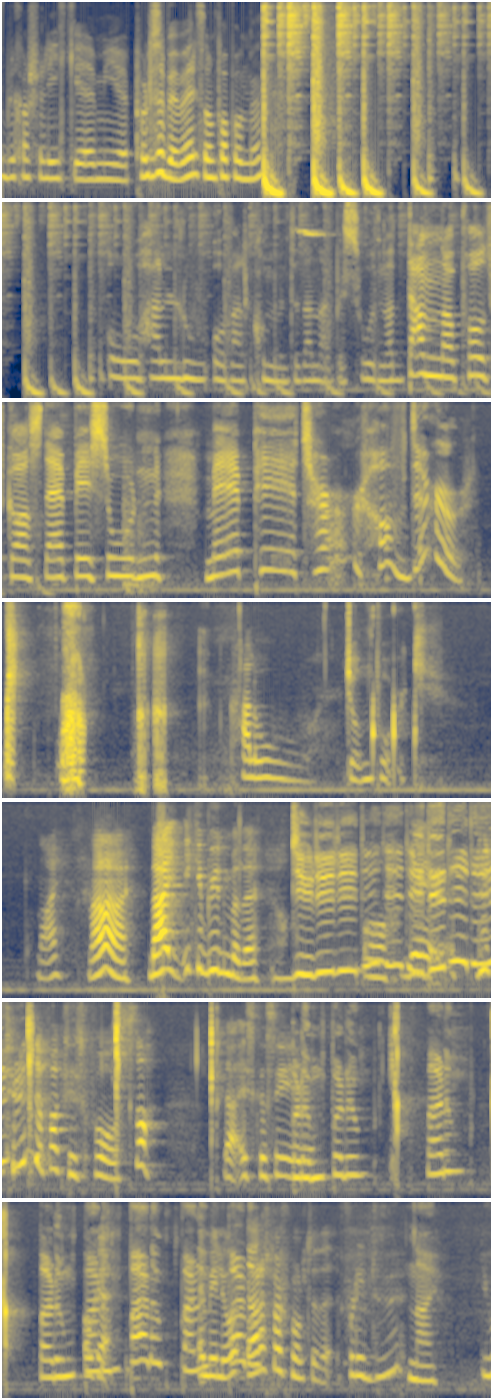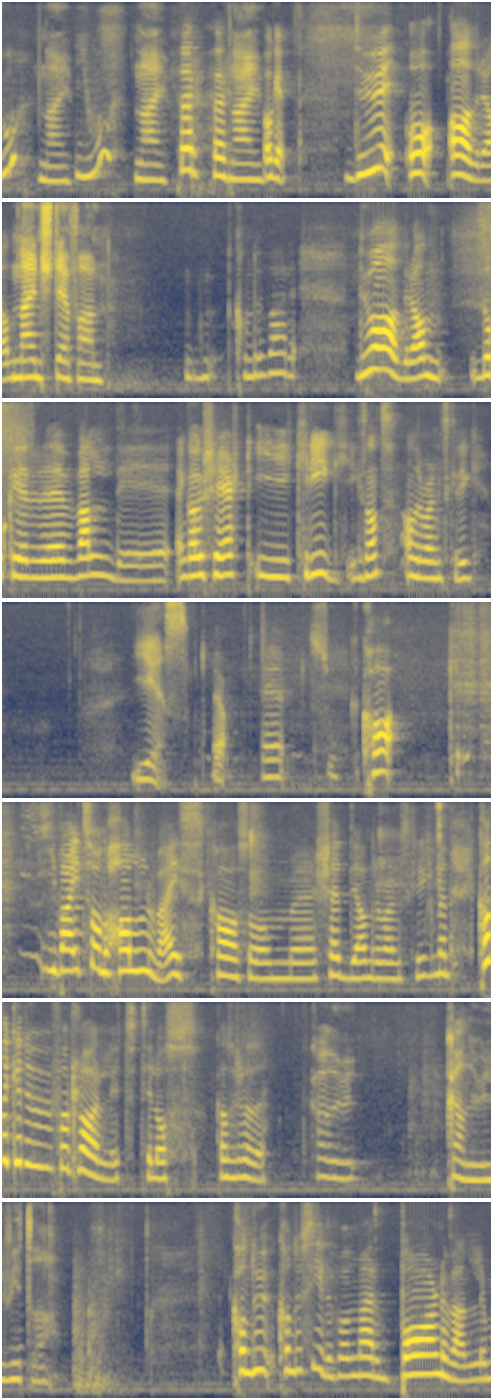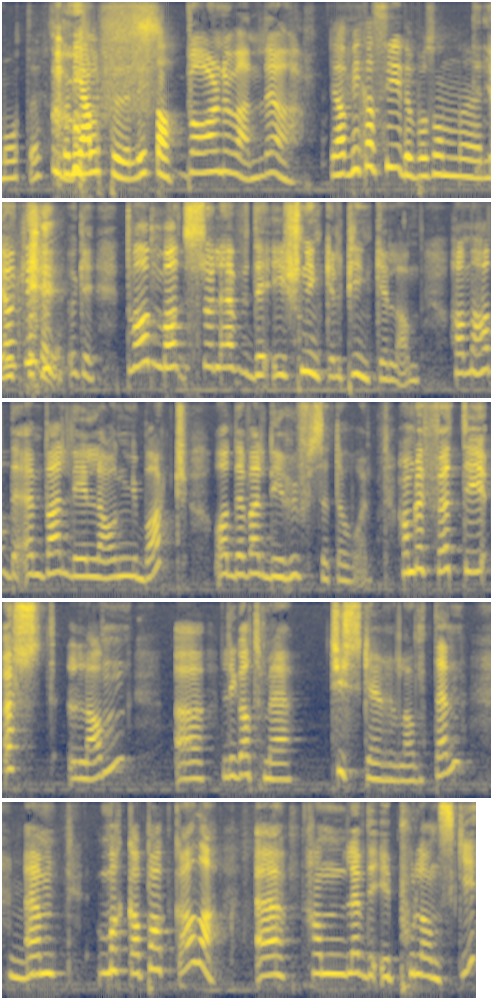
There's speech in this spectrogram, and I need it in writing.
Jeg blir kanskje like mye pølsebever som pappaen min. Og hallo og velkommen til denne episoden av denne podkast-episoden med Peter Hovder. Hallo. John Pork. Nei. Nei, nei, nei. Nei, ikke begynn med det. Du, du, du, du, Åh, du, det du. trodde faktisk på oss, da. Ja, jeg skal si Badum, badum, badum, badum, badum, badum, badum, Emilio, jeg har et spørsmål til deg. Fordi du Nei, Jo. nei, Jo. nei, Hør, hør. nei. OK. Du og Adrian Nei, Stefan. Kan du være Du og Adrian, dere er veldig engasjert i krig, ikke sant? Andre verdenskrig. Yes. Ja. Eh, hva Jeg veit sånn halvveis hva som eh, skjedde i andre verdenskrig, men kan ikke du forklare litt til oss hva som skjedde? Hva du vil, hva du vil vite, da? Kan du, kan du si det på en mer barnevennlig måte? Så kan vi hjelpe deg litt, da. Barnevennlig, ja. Ja, vi kan si det på sånn uh, Ja, ok, forskjellig. ok. Det var en mann som levde i Snynkel-Pinkelland. Han hadde en veldig lang bart og hadde veldig rufsete hår. Han ble født i Østland, uh, ligget med Tyskerlanten. Um, Makka Pakka, da. Uh, han levde i Polanski.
